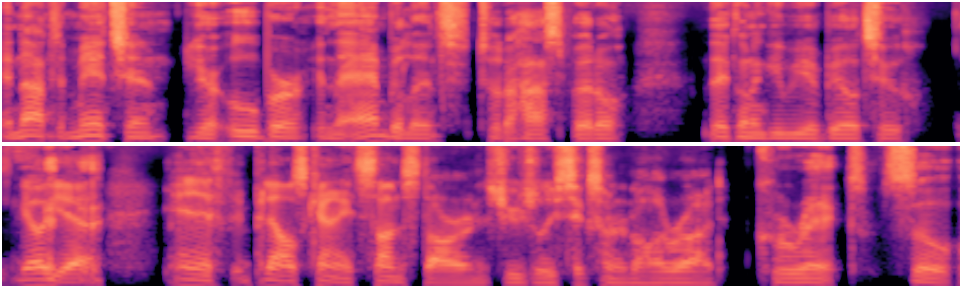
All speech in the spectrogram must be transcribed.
And not to mention your Uber in the ambulance to the hospital, they're going to give you a bill too. Oh yeah, and if in Pinellas County it's Sunstar, and it's usually six hundred dollar ride. Correct. So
